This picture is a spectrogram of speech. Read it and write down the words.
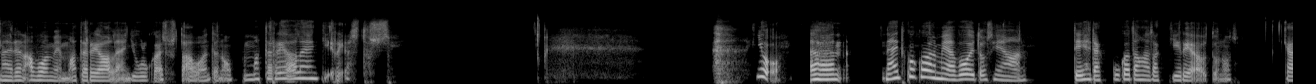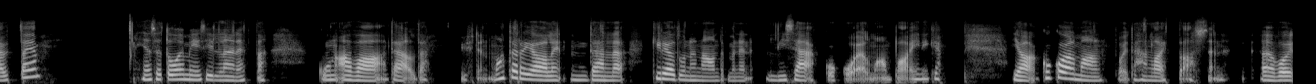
näiden avoimien materiaalien julkaisusta avointen oppimateriaalien kirjastossa. Joo, näitä kokoelmia voi tosiaan tehdä kuka tahansa kirjautunut käyttäjä. Ja se toimii sillä että kun avaa täältä yhden materiaalin, niin täällä kirjautuneena on tämmöinen lisää kokoelmaan painike. Ja kokoelmaan voi tähän laittaa sen, voi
